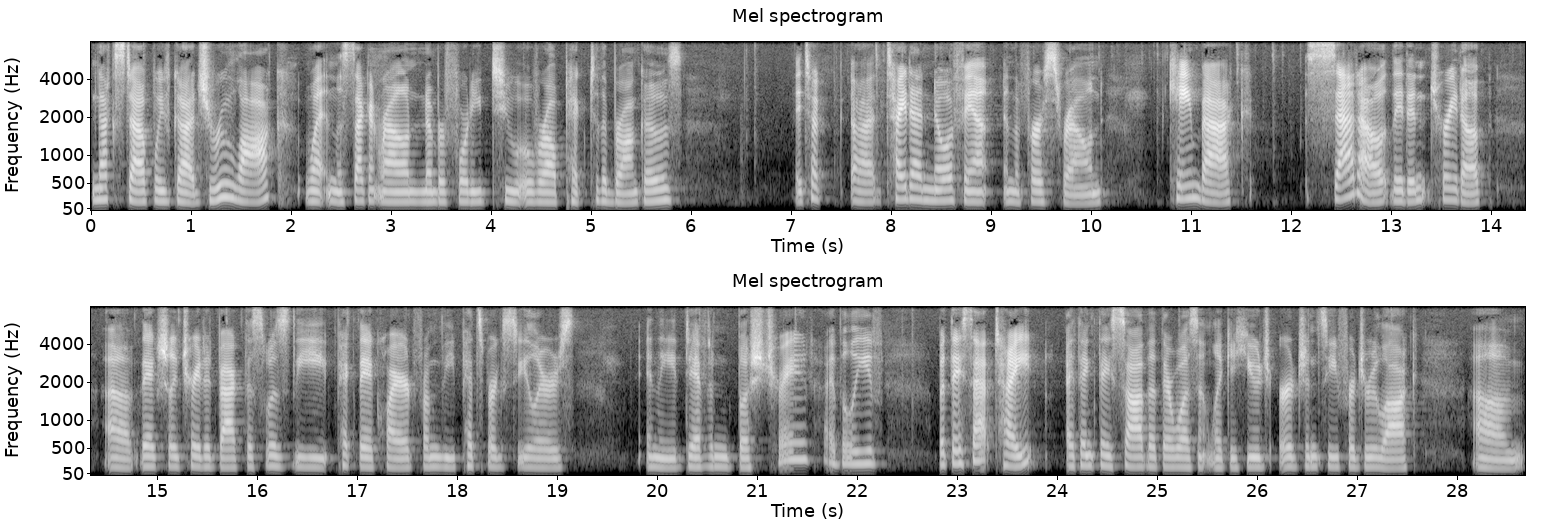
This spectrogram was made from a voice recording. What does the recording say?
next up, we've got Drew Lock went in the second round, number forty two overall pick to the Broncos. They took uh, tight end Noah Fant in the first round, came back, sat out. They didn't trade up. Uh, they actually traded back. This was the pick they acquired from the Pittsburgh Steelers in the Devin Bush trade, I believe. But they sat tight. I think they saw that there wasn't like a huge urgency for Drew Lock, um,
